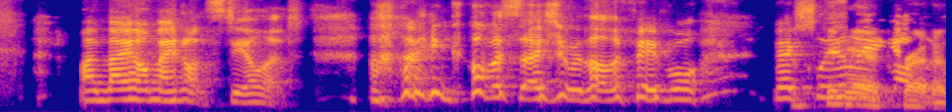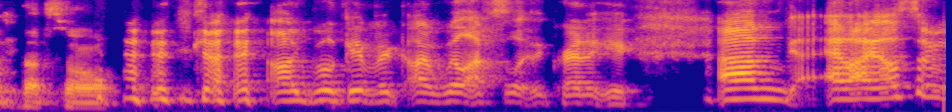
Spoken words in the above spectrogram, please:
I may or may not steal it in conversation with other people. But Just clearly, give me credit. That's all. okay, I will give it. I will absolutely credit you. Um, and I also,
